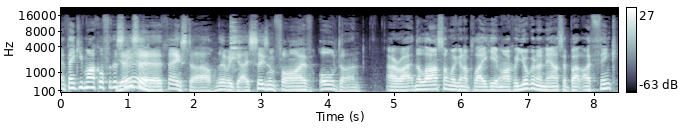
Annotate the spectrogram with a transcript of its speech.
and thank you, Michael, for the season. Yeah, thanks, Dale. There we go. Season five, all done. All right, and the last song we're going to play here, Michael, you're going to announce it, but I think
